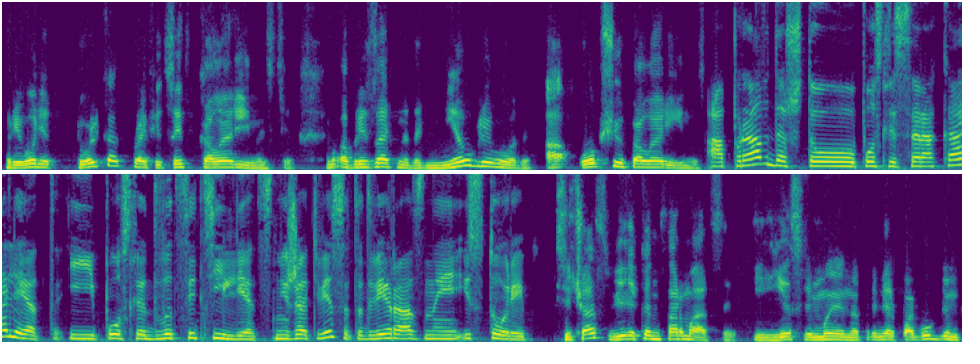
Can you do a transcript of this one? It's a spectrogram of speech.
приводит только профицит калорийности. Обрезать надо не углеводы, а общую калорийность. А правда, что после 40 лет и после 20 лет снижать вес – это две разные истории? Сейчас век информации. И если мы, например, погуглим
